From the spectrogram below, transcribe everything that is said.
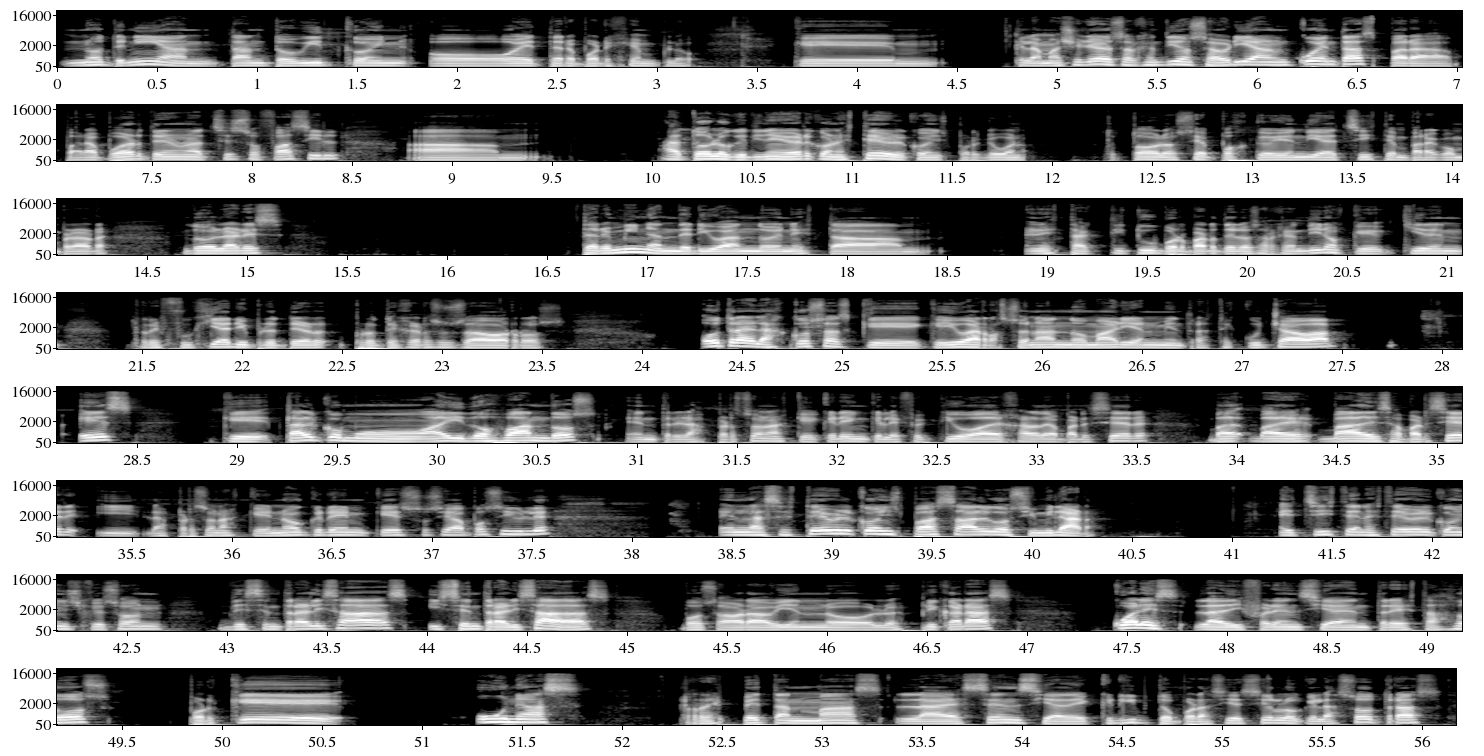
no tenían tanto Bitcoin o Ether, por ejemplo. Que, mm, que la mayoría de los argentinos abrían cuentas para, para poder tener un acceso fácil a, mm, a todo lo que tiene que ver con stablecoins, porque bueno, todos los cepos que hoy en día existen para comprar dólares terminan derivando en esta, en esta actitud por parte de los argentinos que quieren refugiar y proteger, sus ahorros. Otra de las cosas que, iba razonando Marian mientras te escuchaba es que tal como hay dos bandos entre las personas que creen que el efectivo va a dejar de aparecer, va, va a desaparecer y las personas que no creen que eso sea posible, en las stablecoins pasa algo similar. Existen stablecoins que son descentralizadas y centralizadas. Vos ahora bien lo, explicarás. ¿Cuál es la diferencia entre estas dos? ¿Por qué unas respetan más la esencia de cripto, por así decirlo, que las otras?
